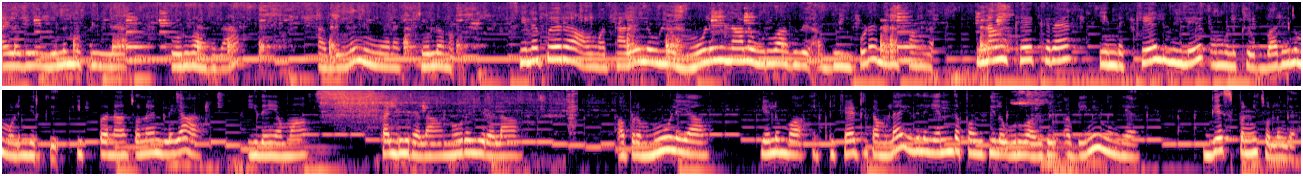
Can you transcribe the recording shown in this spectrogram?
அல்லது எலும்புகளில் உருவாகுதா அப்படின்னு நீங்கள் எனக்கு சொல்லணும். சில பேர் அவங்க தலையில் உள்ள மூளையினால் உருவாகுது அப்படின்னு கூட நினைப்பாங்க. நான் கேட்குற இந்த கேள்வியிலே உங்களுக்கு பதிலும் ஒளிஞ்சிருக்கு. இப்போ நான் சொன்னேன் இல்லையா? இதயமா கல்லீரலா நுரையீரலா அப்புறம் மூளையா எலும்பா இப்படி கேட்டிருக்கோம்ல இதில் எந்த பகுதியில் உருவாகுது அப்படின்னு நீங்கள் கெஸ் பண்ணி சொல்லுங்கள்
